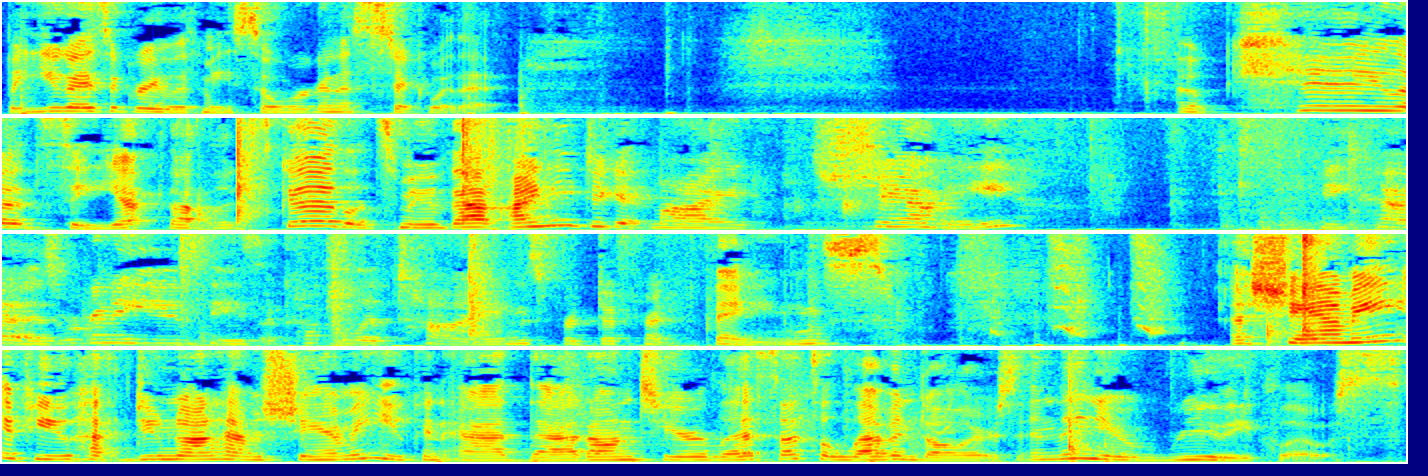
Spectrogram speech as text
but you guys agree with me, so we're to stick with it. Okay, let's see. Yep, that looks good. Let's move that. I need to get my chamois because we're going to use these a couple of times for different things. A chamois, if you do not have a chamois, you can add that onto your list. That's $11, and then you're really close.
